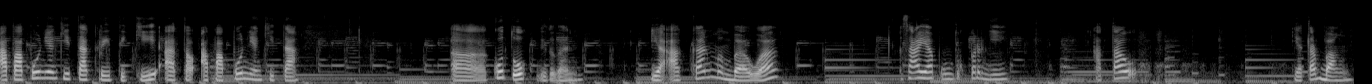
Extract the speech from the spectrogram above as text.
Apa pun yang kita kritiki atau apa pun yang kita uh, kutuk gitu kan, ya akan membawa sayap untuk pergi atau ya terbang.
